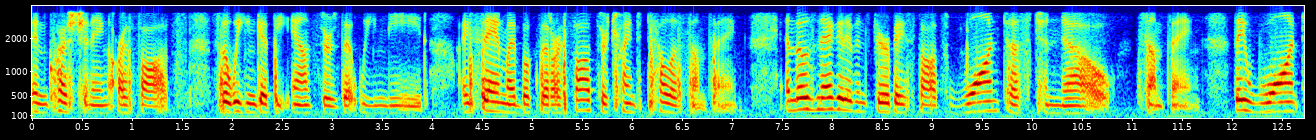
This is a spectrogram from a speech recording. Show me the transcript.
in questioning our thoughts. So we can get the answers that we need. I say in my book that our thoughts are trying to tell us something. And those negative and fear based thoughts want us to know something. They want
